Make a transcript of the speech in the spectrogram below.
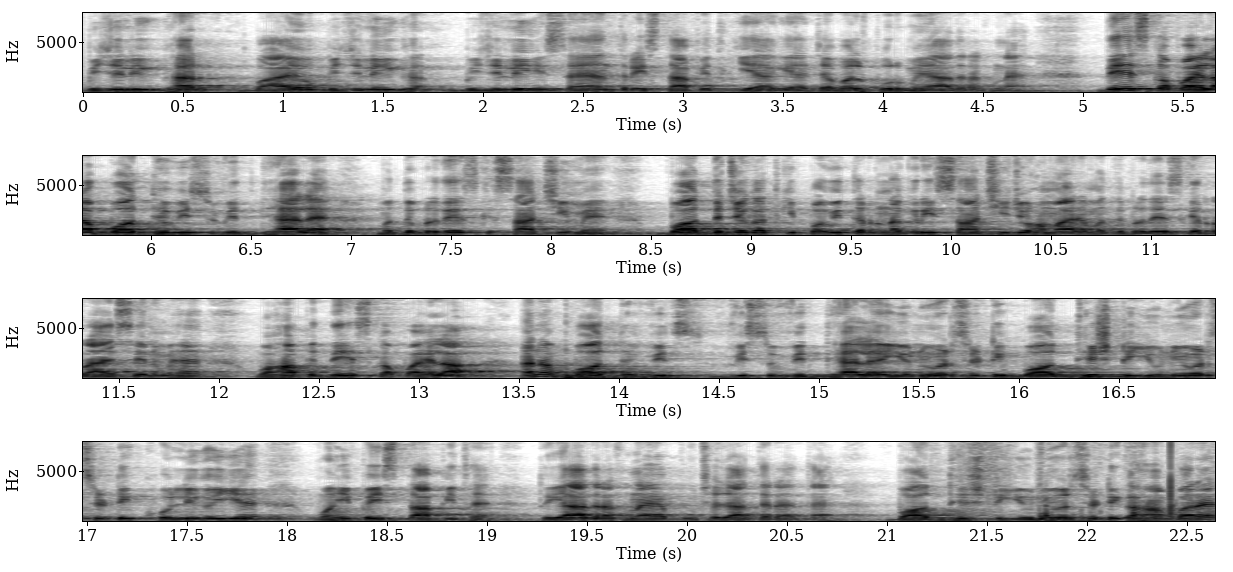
बिजली घर, बायो बिजली घर, बिजली संयंत्र स्थापित किया गया, जबलपुर में याद रखना है। देश का पहला बौद्ध विश्वविद्यालय मध्य प्रदेश के सांची में। बौद्ध जगत की पवित्र नगरी सांची, जो हमारे मध्य प्रदेश के रायसेन में है, वहाँ पे देश का पहला, है ना, बौद्ध विश्वविद्यालय यूनिवर्सिटी, बौद्धिस्ट यूनिवर्सिटी खोली गई है, वहीं पर स्थापित है। तो याद रखना है, पूछा जाते रहता है, बौद्धिस्ट यूनिवर्सिटी कहाँ पर है?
